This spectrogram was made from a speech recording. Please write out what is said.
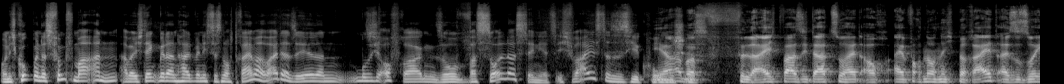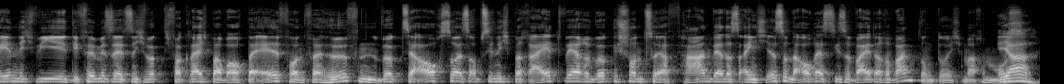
Und ich gucke mir das fünfmal an, aber ich denke mir dann halt, wenn ich das noch dreimal weitersehe, dann muss ich auch fragen, so, was soll das denn jetzt? Ich weiß, dass es hier komisch Ja, aber ist. vielleicht war sie dazu halt auch einfach noch nicht bereit. Also so ähnlich wie, die Filme sind jetzt nicht wirklich vergleichbar, aber auch bei Elle von Verhöfen wirkt es ja auch so, als ob sie nicht bereit wäre, wirklich schon zu erfahren, wer das eigentlich ist und auch erst diese weitere Wandlung durchmachen muss. Ja,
